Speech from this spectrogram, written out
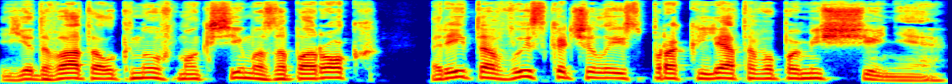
Едва толкнув Максима за порог, Рита выскочила из проклятого помещения.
